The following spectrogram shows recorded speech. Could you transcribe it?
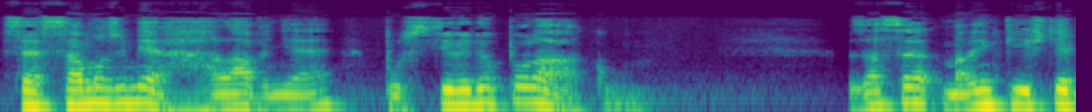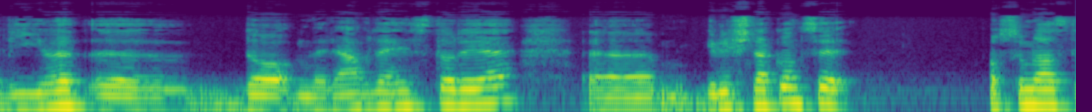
se samozřejmě hlavně pustili do Poláků. Zase malinký ještě výhled e, do nedávné historie, e, když na konci 18.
